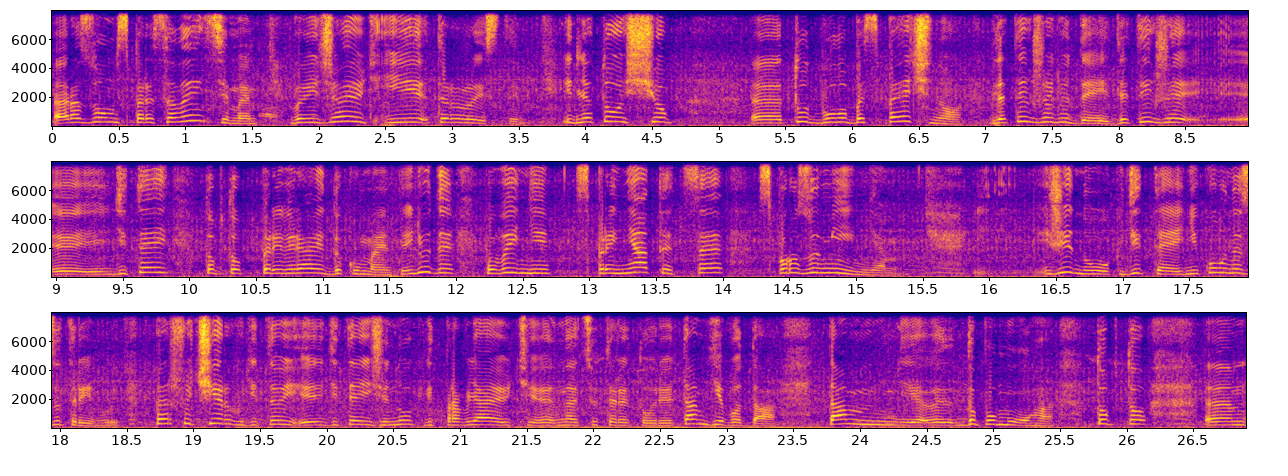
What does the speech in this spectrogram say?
разом з переселенцями виїжджають і терористи. І для того, щоб е, тут було безпечно для тих же людей, для тих же е, дітей, тобто перевіряють документи. Люди повинні сприйняти це з порозумінням. Жінок, дітей нікого не затримують. В першу чергу дітей, е, дітей жінок відправляють на цю територію. Там є вода, там е, допомога. Тобто ем,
